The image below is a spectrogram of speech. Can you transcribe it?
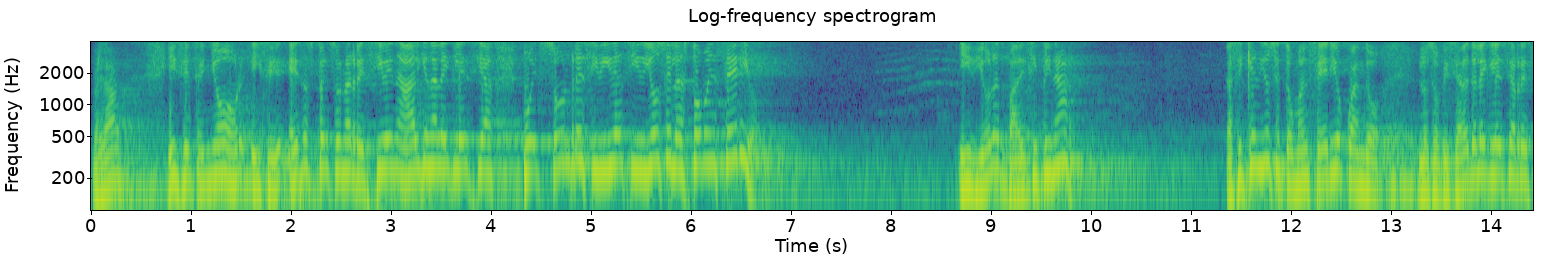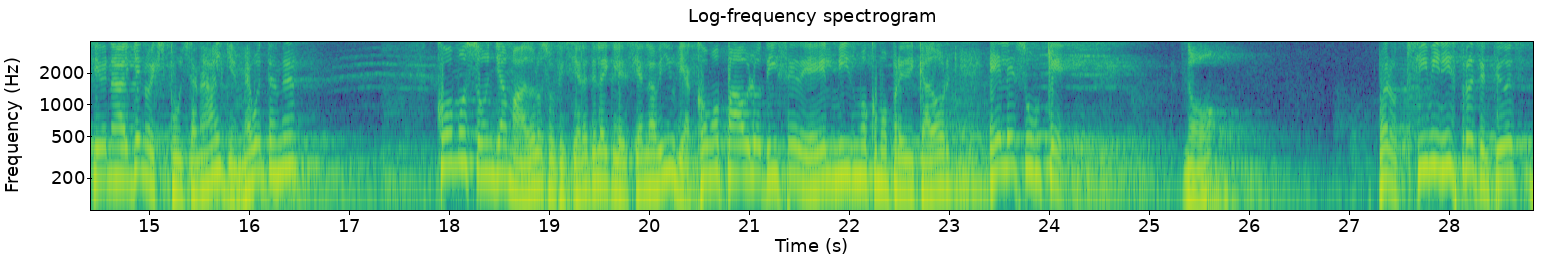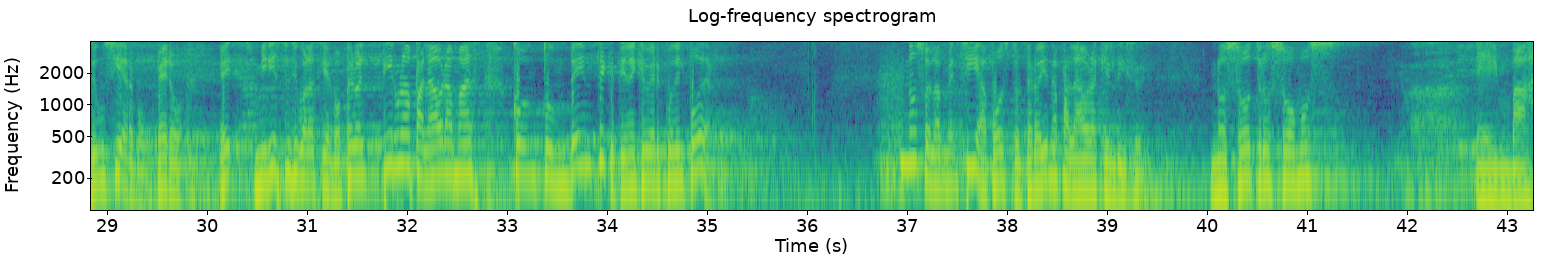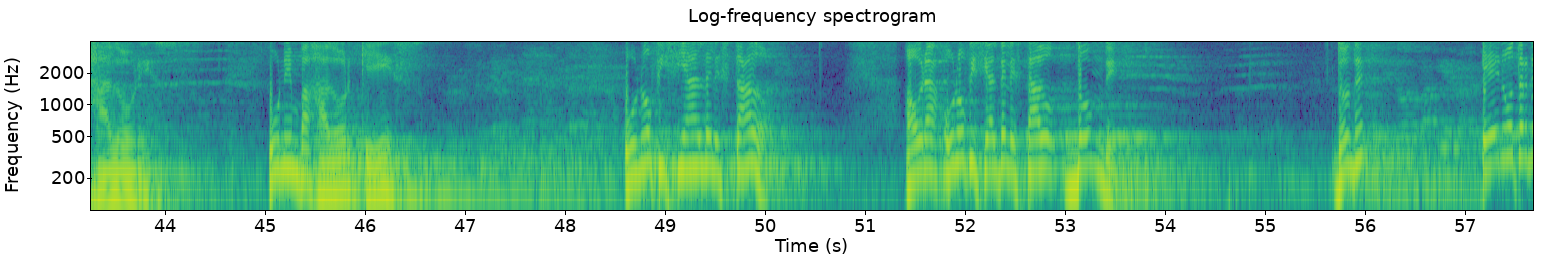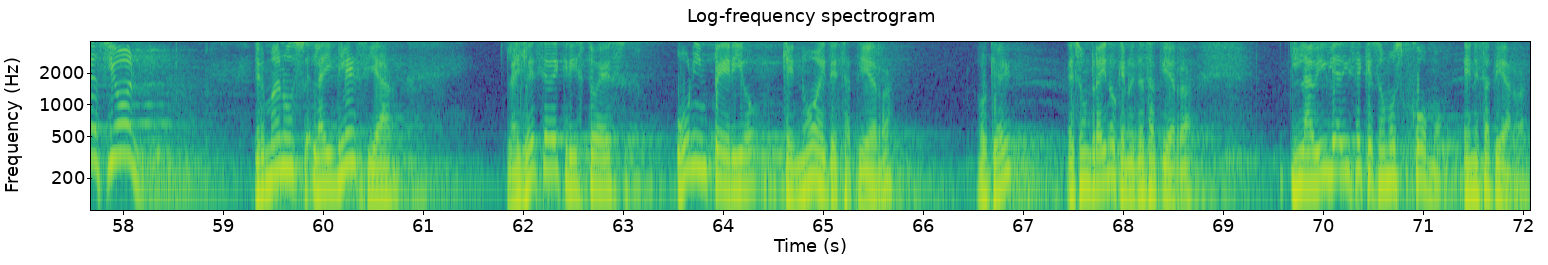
¿verdad? Y si el Señor, y si esas personas reciben a alguien a la iglesia, pues son recibidas y Dios se las toma en serio. Y Dios las va a disciplinar. Así que Dios se toma en serio cuando los oficiales de la iglesia reciben a alguien o expulsan a alguien. ¿Me hago entender? ¿Cómo son llamados los oficiales de la iglesia en la Biblia? ¿Cómo Pablo dice de él mismo como predicador? ¿Él es un qué? No. Bueno, sí ministro en el sentido de un siervo, pero eh, ministro es igual a siervo, pero él tiene una palabra más contundente que tiene que ver con el poder. No solamente, sí, apóstol, pero hay una palabra que él dice, nosotros somos embajadores. Un embajador que es un oficial del Estado. Ahora, un oficial del Estado, ¿dónde? ¿Dónde? En otra nación. Hermanos, la iglesia, la iglesia de Cristo es un imperio que no es de esta tierra, ¿ok? Es un reino que no es de esta tierra. La Biblia dice que somos como en esta tierra,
